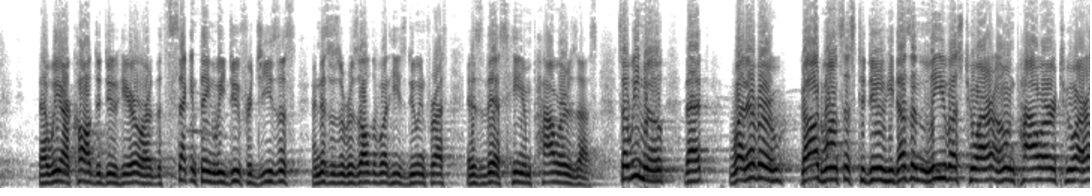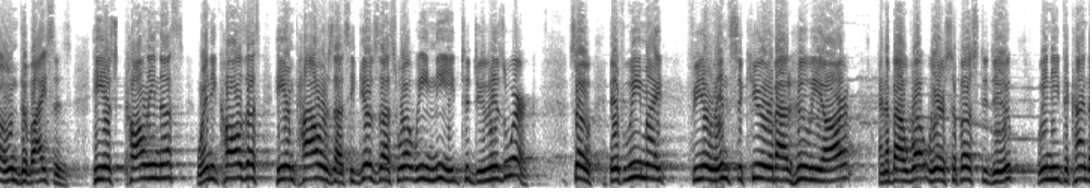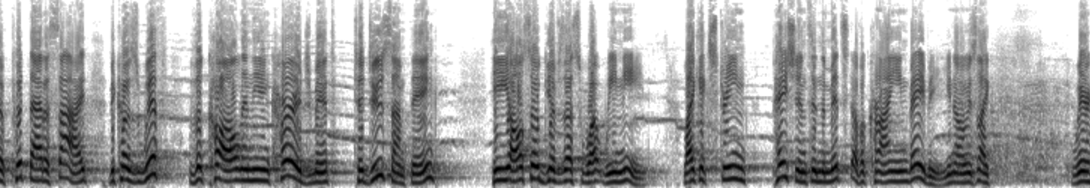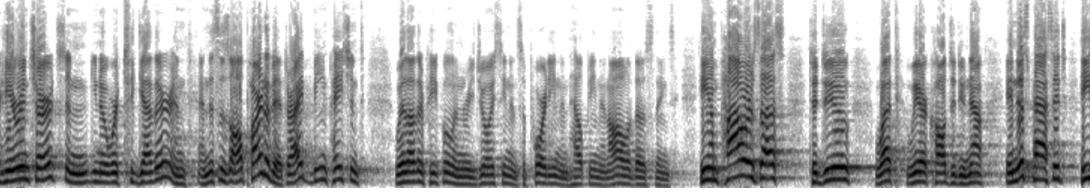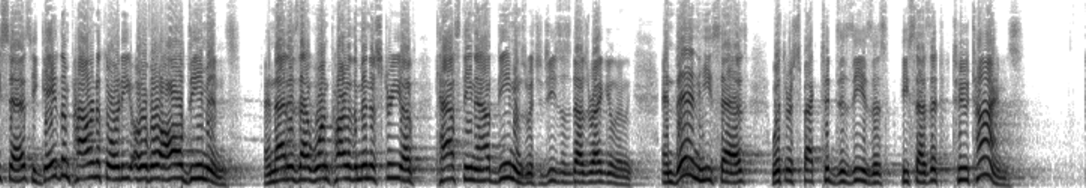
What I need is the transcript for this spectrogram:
that we are called to do here, or the second thing we do for Jesus, and this is a result of what He's doing for us, is this He empowers us. So we know that whatever God wants us to do, He doesn't leave us to our own power, to our own devices. He is calling us. When He calls us, He empowers us. He gives us what we need to do His work. So if we might feel insecure about who we are and about what we are supposed to do, we need to kind of put that aside because with the call and the encouragement to do something, He also gives us what we need. Like extreme patience in the midst of a crying baby. You know, it's like we're here in church and, you know, we're together and, and this is all part of it, right? Being patient with other people and rejoicing and supporting and helping and all of those things. He empowers us to do what we are called to do. Now, in this passage, he says he gave them power and authority over all demons. And that is that one part of the ministry of casting out demons, which Jesus does regularly. And then he says, with respect to diseases, he says it two times.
